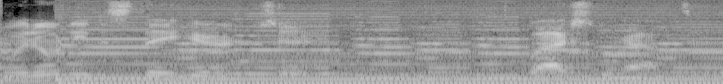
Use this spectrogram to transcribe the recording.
We don't need to stay here in Chang. Well, actually, we have to.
